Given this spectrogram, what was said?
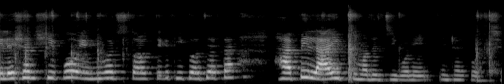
রিলেশনশিপও ইউনিভার্স তরফ থেকে ঠিক হচ্ছে একটা হ্যাপি লাইফ তোমাদের জীবনে এন্টার করছে।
